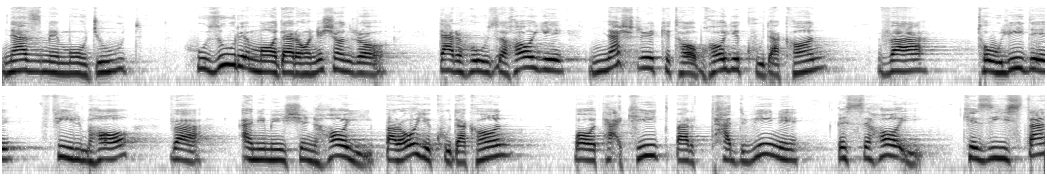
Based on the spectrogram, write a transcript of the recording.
نظم موجود حضور مادرانشان را در حوزه های نشر کتاب های کودکان و تولید فیلم ها و انیمیشن هایی برای کودکان با تأکید بر تدوین قصه هایی که زیستن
